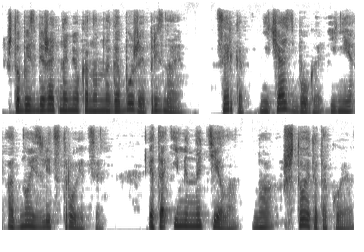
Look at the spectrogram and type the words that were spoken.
Чтобы избежать намека на многобожие, признаем – церковь не часть Бога и не одно из лиц Троицы. Это именно тело, но что это такое,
